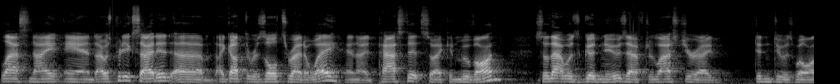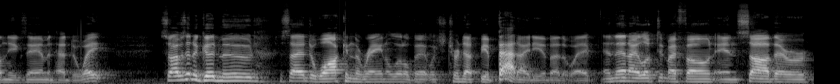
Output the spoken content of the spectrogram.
last night, and I was pretty excited. Uh, I got the results right away, and I passed it, so I could move on. So that was good news. After last year, I didn't do as well on the exam and had to wait. So I was in a good mood, decided to walk in the rain a little bit, which turned out to be a bad idea, by the way. And then I looked at my phone and saw there were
